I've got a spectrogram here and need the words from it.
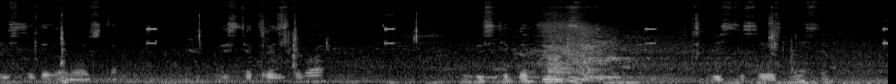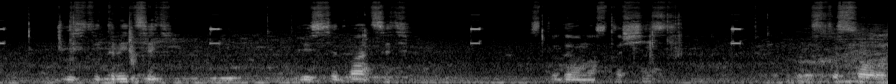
290, 232, 215, 248, 230, 220, 196, 240.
